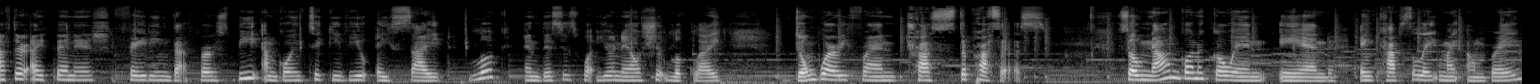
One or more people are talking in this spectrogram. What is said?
After I finish fading that first bead, I'm going to give you a side look and this is what your nail should look like. Don't worry friend, trust the process. So now I'm going to go in and encapsulate my ombre.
